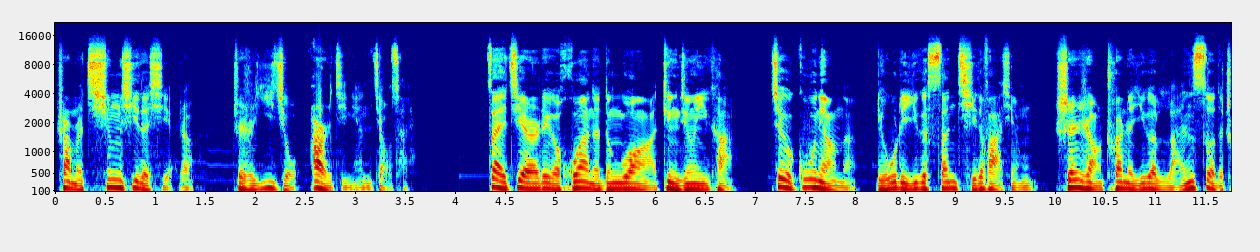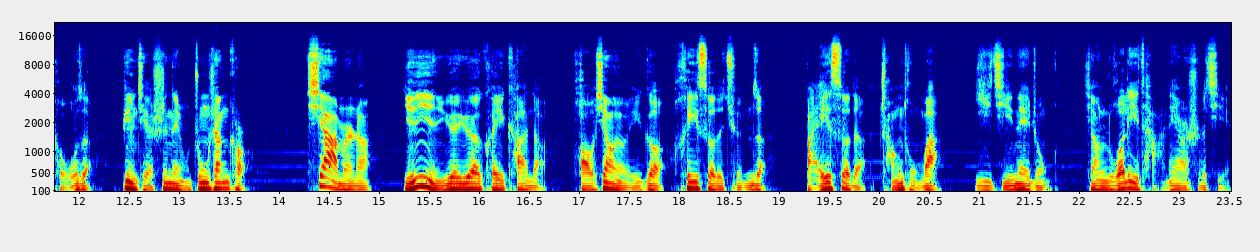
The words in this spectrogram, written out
上面清晰的写着。这是一九二几年的教材，再借着这个昏暗的灯光啊，定睛一看，这个姑娘呢，留着一个三齐的发型，身上穿着一个蓝色的绸子，并且是那种中山扣，下面呢，隐隐约约可以看到，好像有一个黑色的裙子，白色的长筒袜，以及那种像洛丽塔那样式的鞋。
